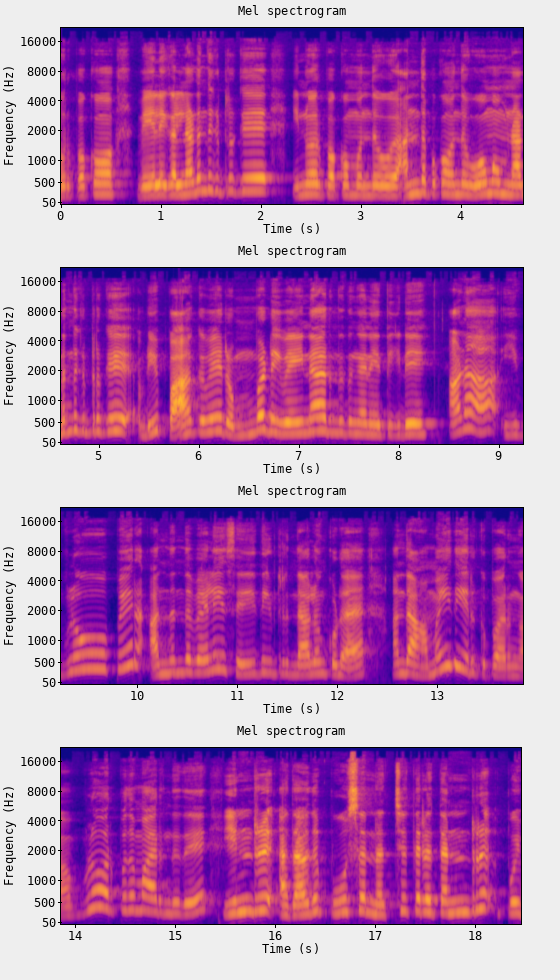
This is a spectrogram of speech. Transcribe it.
ஒரு பக்கம் வேலைகள் நடந்துக்கிட்டு இருக்கு இன்னொரு பக்கம் வந்து அந்த பக்கம் வந்து ஓமம் நடந்துக்கிட்டு இருக்கு. அப்படியே பார்க்கவே ரொம்ப டிவைனாக இருந்ததுங்க நேற்றுக்கிட்டே ஆனால் இவ்வளோ பேர் அந்தந்த வேலையை செய்துக்கிட்டு இருந்தாலும் கூட அந்த அமைதி இருக்குது பாருங்க அவ்வளோ அற்புதமாக இருந்தது. இன்று அதாவது பூச நட்சத்திரத்தன்று போய்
